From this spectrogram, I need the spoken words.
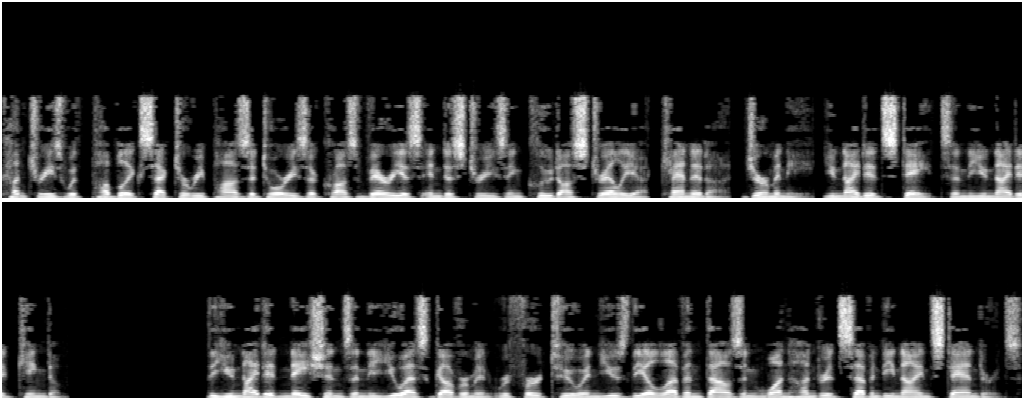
Countries with public sector repositories across various industries include Australia, Canada, Germany, United States and the United Kingdom. The United Nations and the U.S. government refer to and use the 11179 standards.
